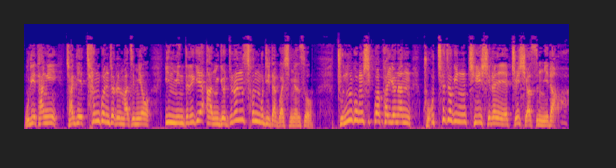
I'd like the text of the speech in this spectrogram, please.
우리 당이 자기의 창건절을 맞으며 인민들에게 안겨주는 선물이라고 하시면서 준공식과 관련한 구체적인 지시를 주셨습니다.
